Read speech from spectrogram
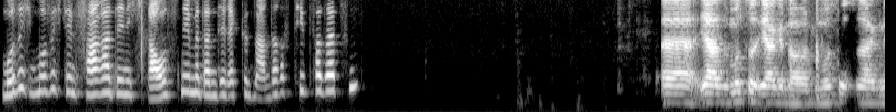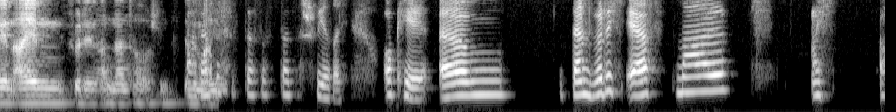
Muss ich, muss ich den Fahrer, den ich rausnehme, dann direkt in ein anderes Team versetzen? Äh, ja, also musst du, ja genau, du musst sozusagen den einen für den anderen tauschen. Ah, einem das anderen. ist, das ist, das ist schwierig. Okay, ähm, dann würde ich erstmal. Ich, oh,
